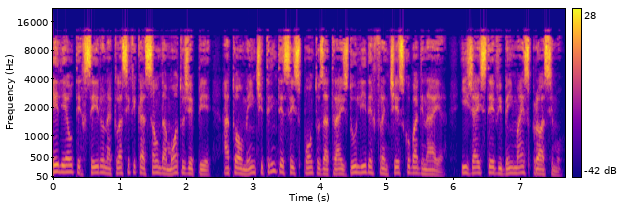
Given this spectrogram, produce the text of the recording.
Ele é o terceiro na classificação da MotoGP, atualmente 36 pontos atrás do líder Francesco Bagnaia, e já esteve bem mais próximo,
